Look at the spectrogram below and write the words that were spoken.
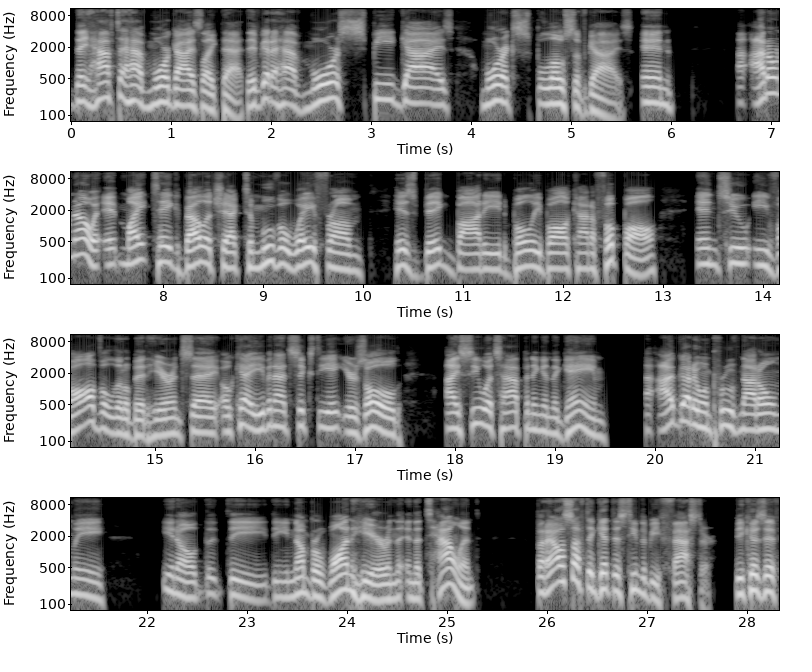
they have to have more guys like that. They've got to have more speed guys, more explosive guys. And I don't know. It might take Belichick to move away from his big bodied bully ball kind of football and to evolve a little bit here and say, okay, even at 68 years old, I see what's happening in the game. I've got to improve not only, you know, the the the number one here and the in the talent, but I also have to get this team to be faster. Because if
